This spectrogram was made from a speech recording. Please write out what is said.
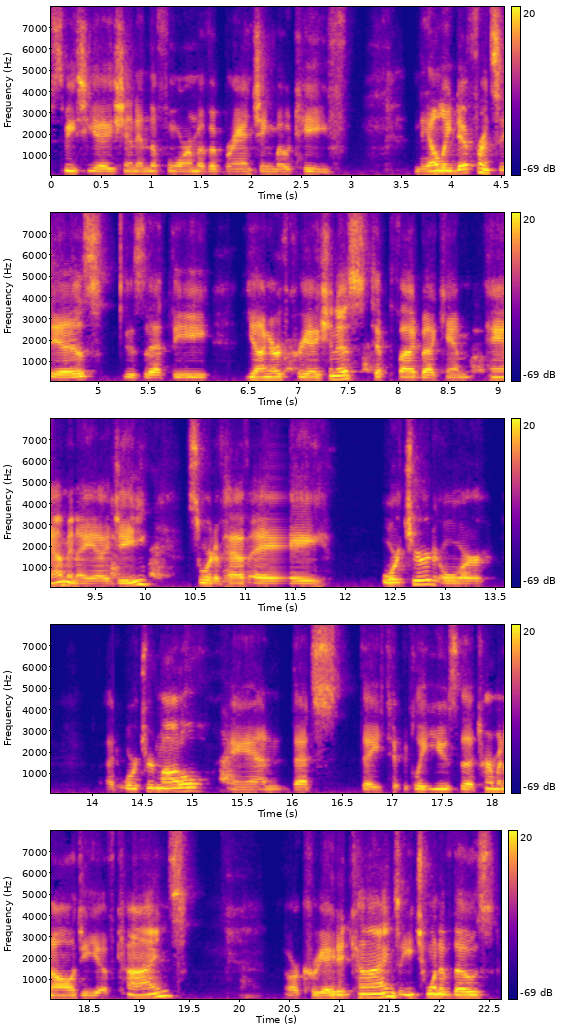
speciation in the form of a branching motif. And the only difference is, is that the young earth creationists, typified by Ken Ham and AIG, sort of have a orchard or an orchard model, and that's they typically use the terminology of kinds or created kinds. Each one of those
